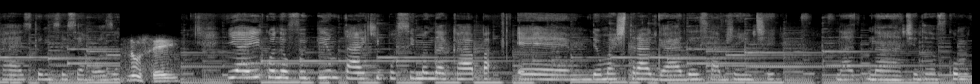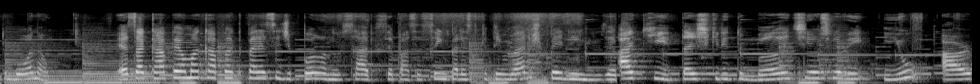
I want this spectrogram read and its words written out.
caso, que eu não sei se é rosa. Não sei. E aí, quando eu fui pintar aqui por cima da capa, é, deu uma estragada, sabe, gente? Na, na tinta não ficou muito boa, não. Essa capa é uma capa que parece de pano, sabe? Que você passa assim, parece que tem vários pelinhos. Aqui tá escrito bullet e eu escrevi You are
